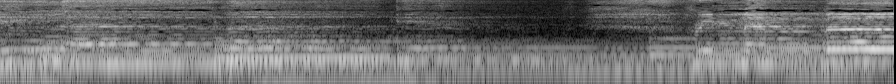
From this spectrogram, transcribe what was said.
we'll. Remember.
